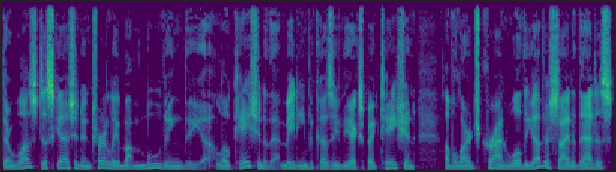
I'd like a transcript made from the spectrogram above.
There was discussion internally about moving the uh, location of that meeting because of the expectation of a large crowd. Well, the other side of that is,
